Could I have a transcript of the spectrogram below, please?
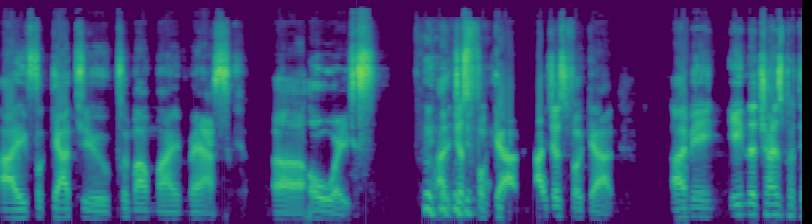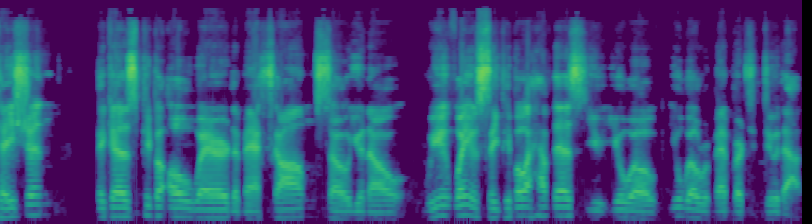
I forgot to put on my mask. Uh, always. I just forgot. I just forgot. I mean, in the transportation, because people all wear the mask on, so you know, when you, when you see people have this, you, you will you will remember to do that.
